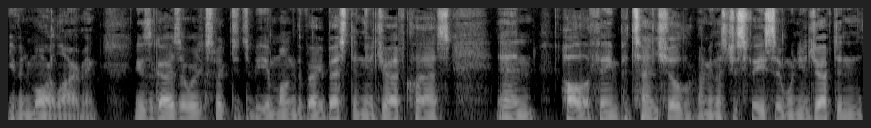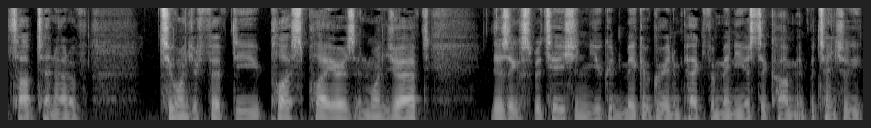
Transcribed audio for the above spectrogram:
even more alarming. These are guys that were expected to be among the very best in their draft class and Hall of Fame potential. I mean, let's just face it, when you're drafted in the top 10 out of 250 plus players in one draft, there's expectation you could make a great impact for many years to come and potentially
